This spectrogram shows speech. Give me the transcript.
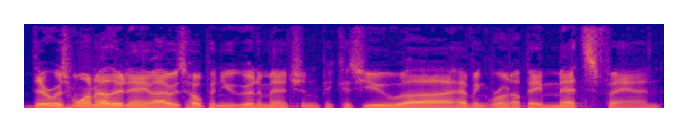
there was one other name I was hoping you were going to mention because you, uh, having grown up a Mets fan,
